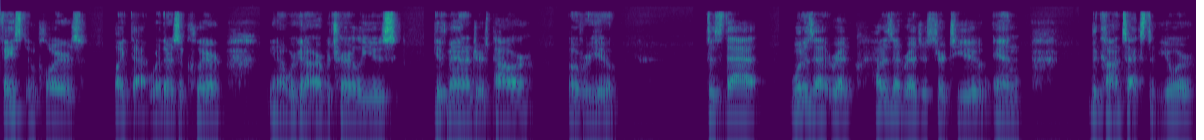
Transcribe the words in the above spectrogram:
faced employers like that where there's a clear you know we're going to arbitrarily use give managers power over you does that what does that re- how does that register to you in the context of your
